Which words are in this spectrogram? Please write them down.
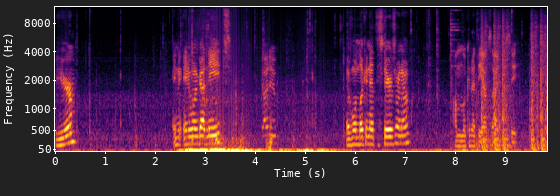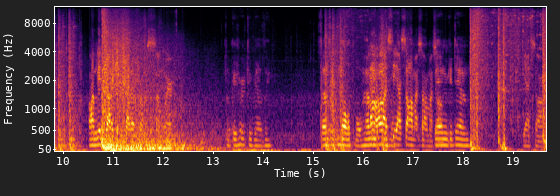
You hear them? Any, anyone got needs? Yeah, I do. Everyone looking at the stairs right now? I'm looking at the outside to see. Oh, I'm getting shot. I'm getting shot up from somewhere. Don't get hurt too badly. Sounds like multiple. How Oh, many oh, I see. I saw him. I saw him. I saw him. Ben, get down. Yeah, I saw him.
